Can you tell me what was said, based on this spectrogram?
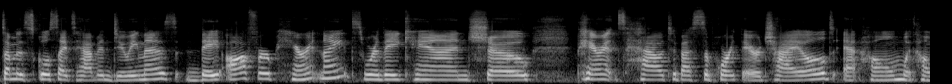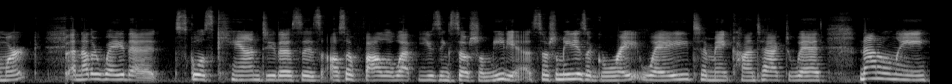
some of the school sites have been doing this. They offer parent nights where they can show parents how to best support their child at home with homework. Another way that schools can do this is also follow up using social media. Social media is a great way to make contact with not only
